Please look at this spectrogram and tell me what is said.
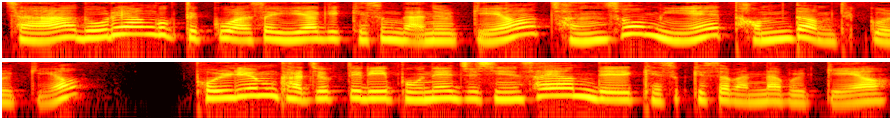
자, 노래 한 곡 듣고 와서 이야기 계속 나눌게요. 전소미의 덤덤 듣고 올게요. 볼륨 가족들이 보내주신 사연들 계속해서 만나볼게요.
